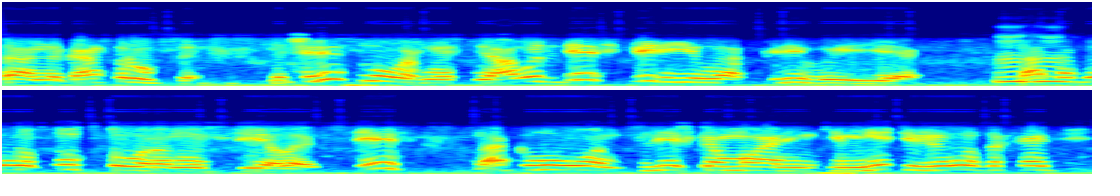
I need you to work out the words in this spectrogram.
данную конструкцию, начались сложности. А вот здесь перила кривые. Uh-huh. Надо было в ту сторону сделать. Здесь наклон слишком маленький, мне тяжело заходить.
